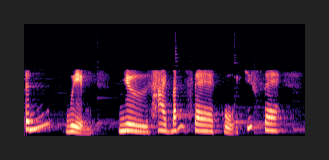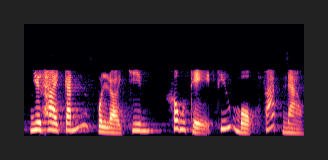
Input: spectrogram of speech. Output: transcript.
tính nguyện như hai bánh xe của chiếc xe, như hai cánh của loài chim, không thể thiếu một pháp nào.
